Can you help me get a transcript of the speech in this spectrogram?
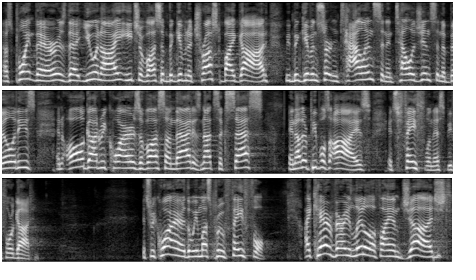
Now, his point there is that you and I, each of us, have been given a trust by God. We've been given certain talents and intelligence and abilities, and all God requires of us on that is not success in other people's eyes, it's faithfulness before God. It's required that we must prove faithful. I care very little if I am judged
